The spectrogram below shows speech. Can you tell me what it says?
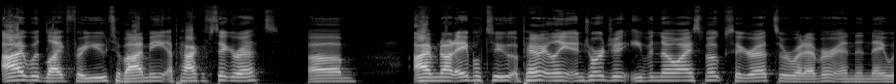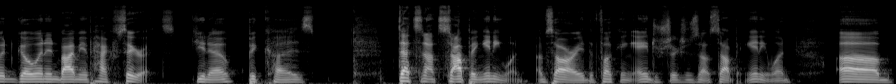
I would like for you to buy me a pack of cigarettes. Um, I'm not able to, apparently, in Georgia, even though I smoke cigarettes or whatever, and then they would go in and buy me a pack of cigarettes, you know, because that's not stopping anyone. I'm sorry, the fucking age restriction is not stopping anyone. Um,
